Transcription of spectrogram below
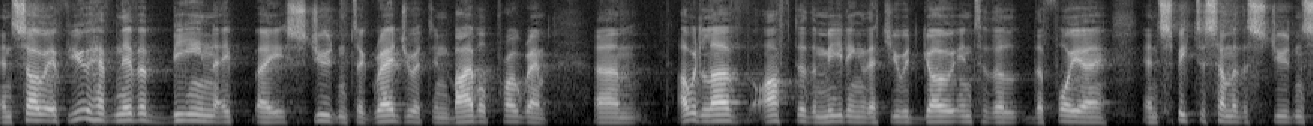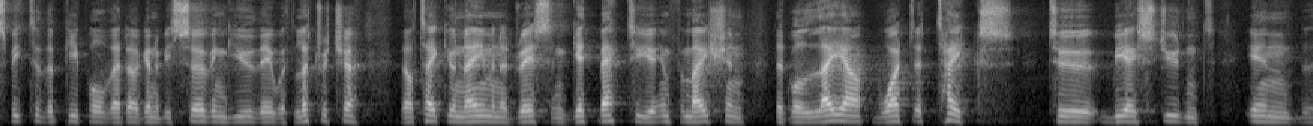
And so, if you have never been a, a student, a graduate in Bible program, um, I would love after the meeting that you would go into the, the foyer and speak to some of the students, speak to the people that are going to be serving you there with literature. They'll take your name and address and get back to you information that will lay out what it takes to be a student in the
